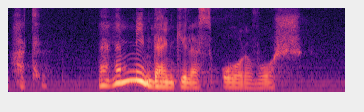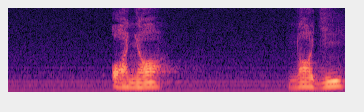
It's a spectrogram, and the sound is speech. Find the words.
Hát nem mindenki lesz orvos, anya, nagyi,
